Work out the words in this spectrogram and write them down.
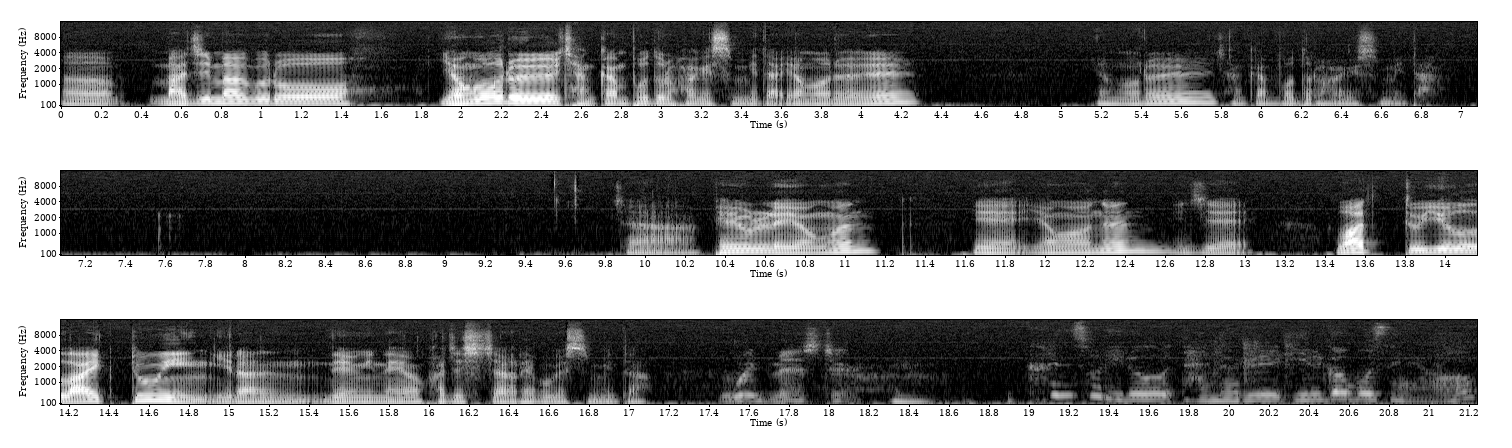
어, 마지막으로 영어를 잠깐 보도록 하겠습니다. 영어를 영어를 잠깐 보도록 하겠습니다. 자, 배울 내용은 예, 영어는 이제 What do you like doing? 이라는 내용이네요. 같이 시작을 해보겠습니다. Wordmaster. 큰 소리로 단어를 읽어보세요.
